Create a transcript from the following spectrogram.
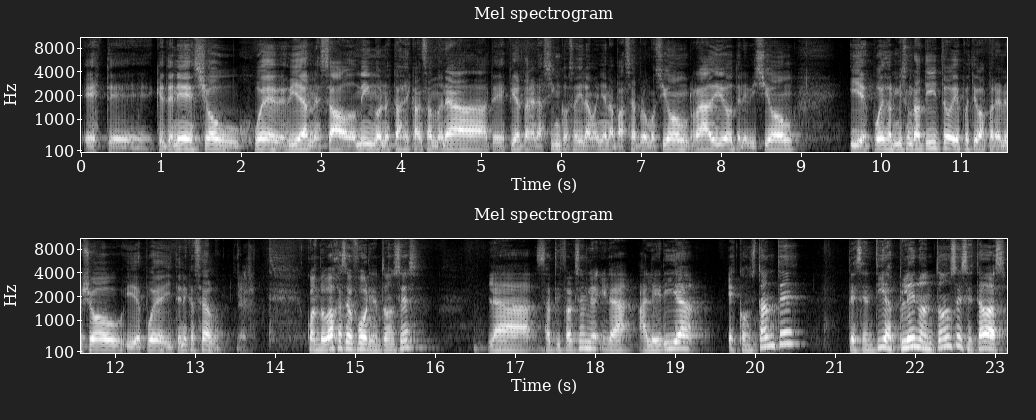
Este, que tenés show jueves, viernes, sábado, domingo, no estás descansando nada, te despiertan a las 5 o 6 de la mañana para hacer promoción, radio, televisión, y después dormís un ratito y después te vas para el show y después y tenés que hacerlo. Cuando bajas euforia, entonces, la satisfacción y la alegría es constante. ¿Te sentías pleno entonces? ¿Estabas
